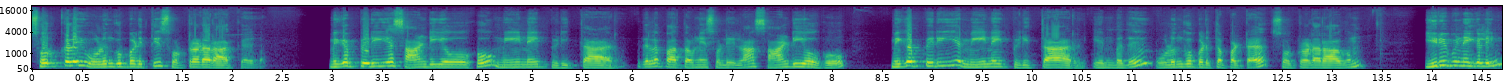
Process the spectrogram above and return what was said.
சொற்களை ஒழுங்குபடுத்தி சொற்றொடராக்க. மிகப்பெரிய சாண்டியோகோ மீனை பிடித்தார். இதெல்லாம் பார்த்தோன்னே சொல்லிடலாம். சாண்டியோகோ மிகப்பெரிய மீனை பிடித்தார் என்பது ஒழுங்குபடுத்தப்பட்ட சொற்றொடராகும். இருவினைகளின்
